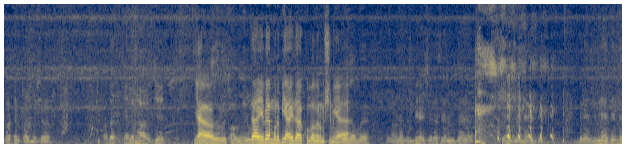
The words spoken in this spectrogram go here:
katın kalmış ha. O da telin harici. Ya dayı ben bunu bir ay daha kullanırmışım ya. Buradan buraya. Kullanırdım bir şöyle seni burada şey gönderirdik. Brezilya'ya değil de.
